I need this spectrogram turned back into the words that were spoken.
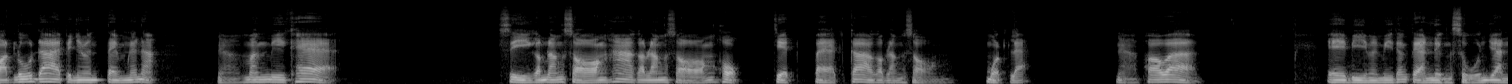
อดรูทได้เป็นจำนวนเต็มนั่นน่ะนะมันมีแค่ 4กำลังสอง5กำลังสอง6 7 8 9กำลังสองหมดแล้ว นะเพราะว่า A B มันมีตั้งแต่ 1 0 ยัน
